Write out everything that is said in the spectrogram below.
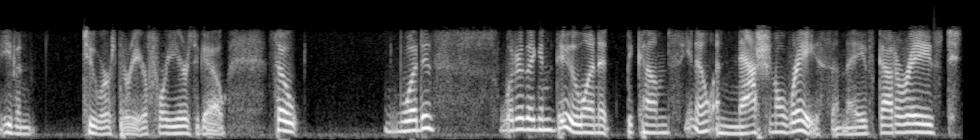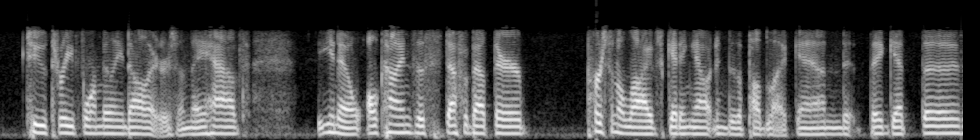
even two or three or four years ago. So what is what are they going to do when it becomes you know a national race and they've got to raise t- two three four million dollars and they have you know all kinds of stuff about their personal lives getting out into the public and they get the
